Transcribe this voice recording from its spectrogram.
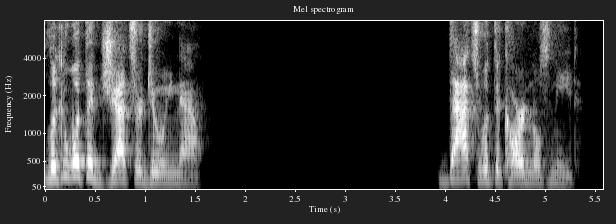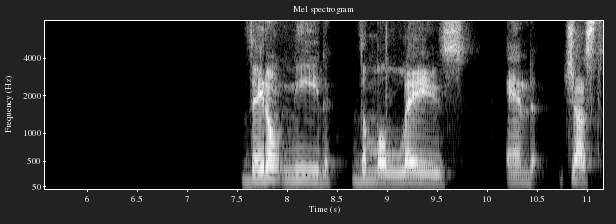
Look at what the Jets are doing now. That's what the Cardinals need. They don't need the malaise and just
